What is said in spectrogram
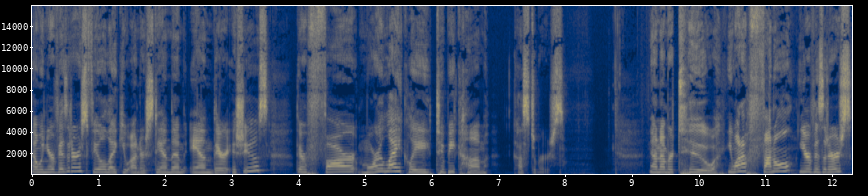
Now, when your visitors feel like you understand them and their issues, they're far more likely to become customers. Now, number two, you want to funnel your visitors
